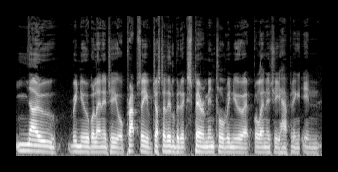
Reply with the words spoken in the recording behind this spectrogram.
no renewable energy, or perhaps even just a little bit of experimental renewable energy happening in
